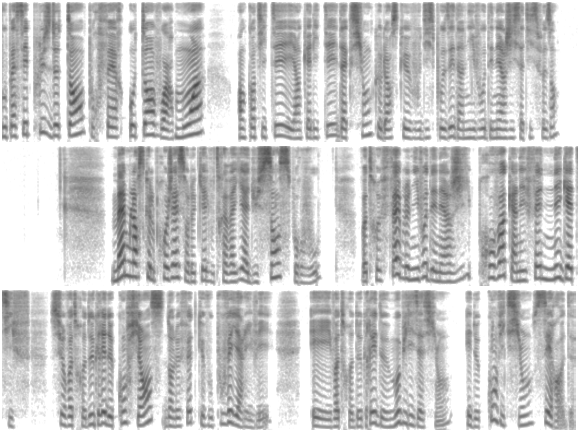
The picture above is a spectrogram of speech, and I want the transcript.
vous passez plus de temps pour faire autant, voire moins, en quantité et en qualité d'action que lorsque vous disposez d'un niveau d'énergie satisfaisant? Même lorsque le projet sur lequel vous travaillez a du sens pour vous, votre faible niveau d'énergie provoque un effet négatif sur votre degré de confiance dans le fait que vous pouvez y arriver, et votre degré de mobilisation et de conviction s'érode.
